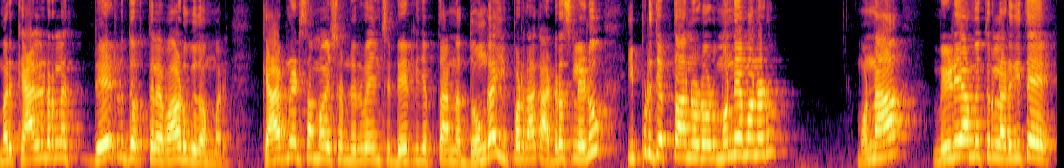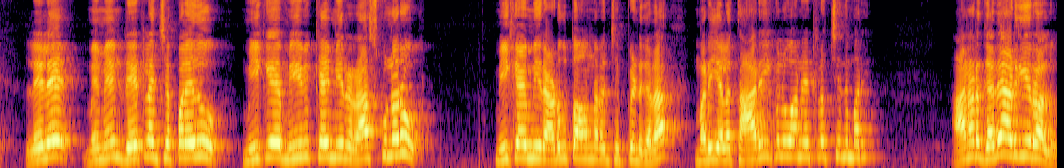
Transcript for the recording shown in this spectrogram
మరి క్యాలెండర్లో డేట్లు దొరుకుతలే వాడుగుదాం మరి. క్యాబినెట్ సమావేశం నిర్వహించి డేట్లు చెప్తా అన్న దొంగ ఇప్పటిదాకా అడ్రస్ లేడు. ఇప్పుడు చెప్తా అన్నాడు వాడు. మొన్న ఏమన్నాడు? మొన్న మీడియా మిత్రులు అడిగితే లేలే మేమేం డేట్లు అని చెప్పలేదు. మీకే మీకే మీరు రాసుకున్నారు. మీకే మీరు అడుగుతా ఉన్నారని చెప్పిండు కదా. మరి ఇలా తారీఖులు అని ఎట్లా వచ్చింది మరి? ఆనాడు గదే అడిగిరాళ్ళు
